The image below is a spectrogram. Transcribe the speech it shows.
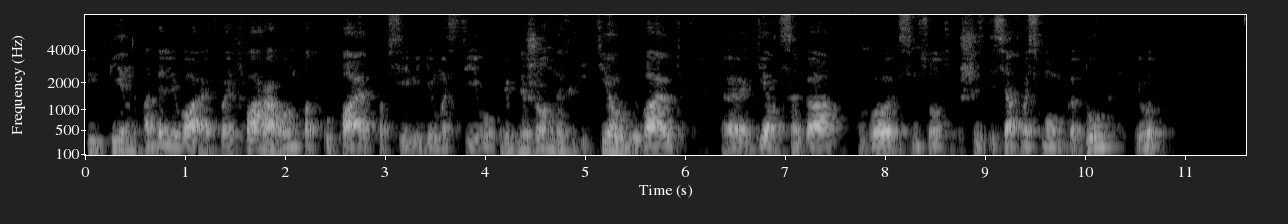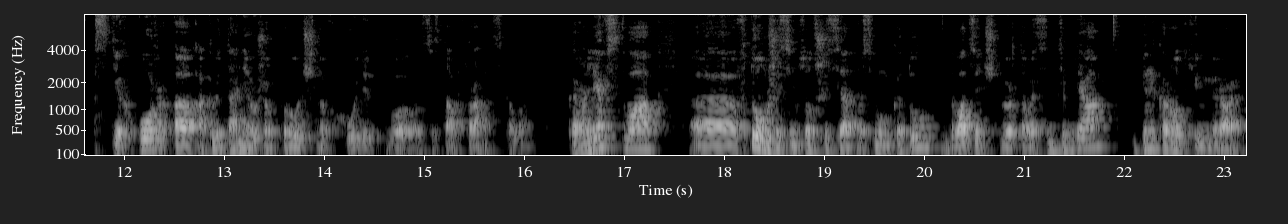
Пипин одолевает Вайфара, он подкупает, по всей видимости, его приближенных, и те убивают э, герцога в 768 году. И вот с тех пор э, Аквитания уже прочно входит в состав франкского королевства. В том же 768 году, 24 сентября, Пипин Короткий умирает.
